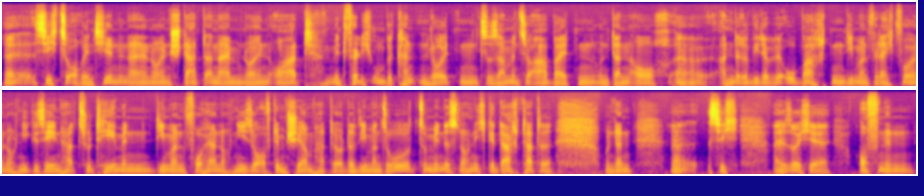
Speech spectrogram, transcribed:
äh, sich zu orientieren in einer neuen Stadt, an einem neuen Ort, mit völlig unbekannten Leuten zusammenzuarbeiten und dann auch äh, andere wieder beobachten, die man vielleicht vorher noch nie gesehen hat, zu Themen, die man vorher noch nie so auf dem Schirm hatte oder die man so zumindest noch nicht gedacht hatte. Und dann sich all solche offenen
